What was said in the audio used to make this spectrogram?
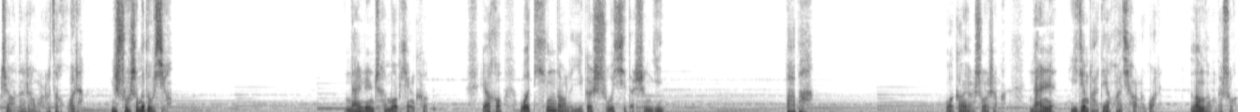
只要能让我儿子活着，你说什么都行。男人沉默片刻。然后我听到了一个熟悉的声音：“爸爸。”我刚要说什么，男人已经把电话抢了过来，冷冷地说：“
